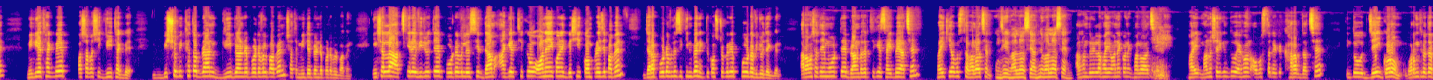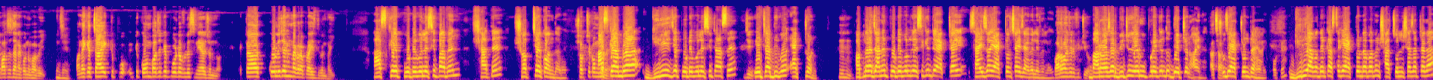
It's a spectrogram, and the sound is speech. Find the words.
মিডিয়া থাকবে পাশাপাশি গ্রি থাকবে। বিশ্ববিখ্যাত ব্র্যান্ড গ্রি ব্র্যান্ডের পোর্টেবল পাবেন সাথে মিডিয়া ব্র্যান্ডের পোর্টেবল পাবেন। ইনশাল্লাহ আজকের এই ভিডিওতে পোর্টেবল এসির দাম আগের থেকেও অনেক অনেক বেশি কম প্রাইসে পাবেন। যারা পোর্টেবল এসি কিনবেন একটু কষ্ট করে পুরোটা ভিডিও দেখবেন। আর আমার সাথে এই মুহূর্তে ব্র্যান্ড বাজার থেকে সাইদ ভাই আছেন। ভাই কি অবস্থা? ভালো আছেন? জি ভালো আছে। আপনি ভালো আছেন? আলহামদুলিল্লাহ ভাই অনেক অনেক ভালো আছি। ভাই মানুষের কিন্তু এখন অবস্থাটা একটু খারাপ যাচ্ছে। কিন্তু যেই গরম গরম থেকে তো আর বাঁচা যায় না কোনোভাবেই। জি। অনেকে চায় একটু একটু কম বাজেটে পোর্টেবল এসি নেওয়ার জন্য। একটা কলেজের ঠান্ডা করা প্রাইস দিবেন ভাই। আজকে পোর্টেবল এসি পাবেন সাথে সবচেয়ে কম দামে। সবচেয়ে কম আজকে আমরা গিরি যে পোর্টেবল এসিটা আছে এটা দিব এক টন আপনারা জানেন পোর্টেবল এসি কিন্তু একটাই সাইজ হয় এক টন সাইজ অ্যাভেলেবেল হয়। বারো হাজার ভিডিও বারো হাজার বিটু এর উপরে কিন্তু দেড় টন হয় না। আচ্ছা শুধু এক টনটা হয়। গিরি আমাদের কাছ থেকে এক টনটা পাবেন সাতচল্লিশ হাজার টাকা।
